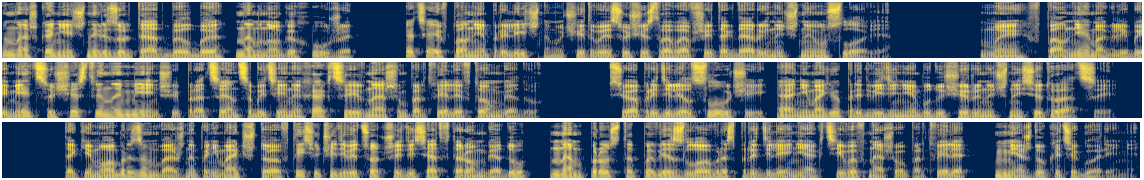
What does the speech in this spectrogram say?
наш конечный результат был бы намного хуже, хотя и вполне приличным, учитывая существовавшие тогда рыночные условия. Мы вполне могли бы иметь существенно меньший процент событийных акций в нашем портфеле в том году. Все определил случай, а не мое предвидение будущей рыночной ситуации. Таким образом, важно понимать, что в 1962 году нам просто повезло в распределении активов нашего портфеля между категориями.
